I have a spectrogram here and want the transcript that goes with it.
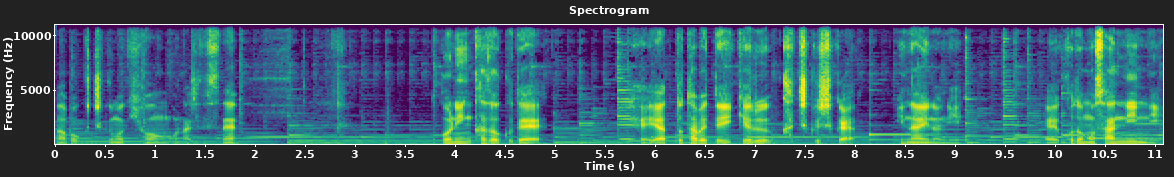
まあ、牧畜も基本同じですね。5人家族で、え、やっと食べていける家畜しかいないのに、えー、子供3人に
